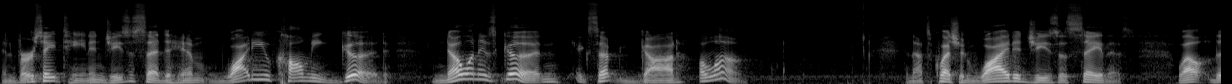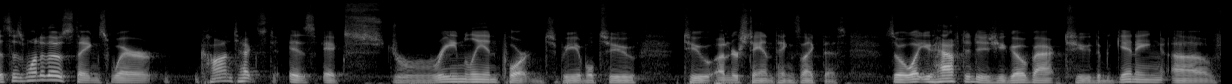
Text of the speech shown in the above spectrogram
In verse 18, and Jesus said to him, Why do you call me good? No one is good except God alone. And that's a question. Why did Jesus say this? Well, this is one of those things where context is extremely important to be able to to understand things like this. So what you have to do is you go back to the beginning of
